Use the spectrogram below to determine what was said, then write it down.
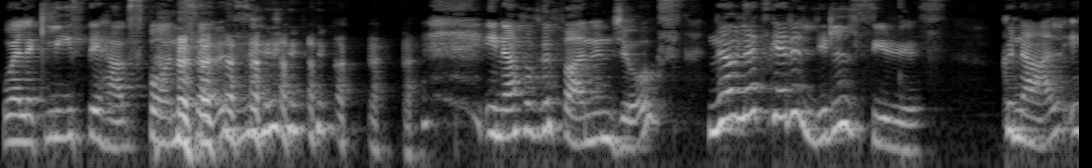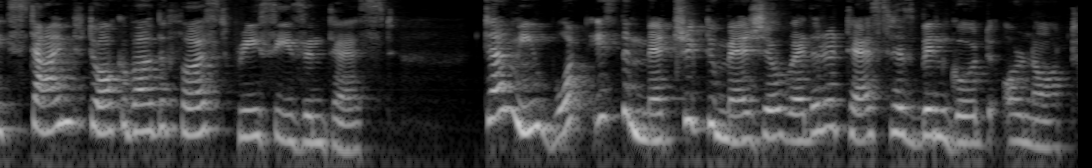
Well, at least they have sponsors. Enough of the fun and jokes. Now let's get a little serious. Kunal, it's time to talk about the first preseason test. Tell me, what is the metric to measure whether a test has been good or not?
